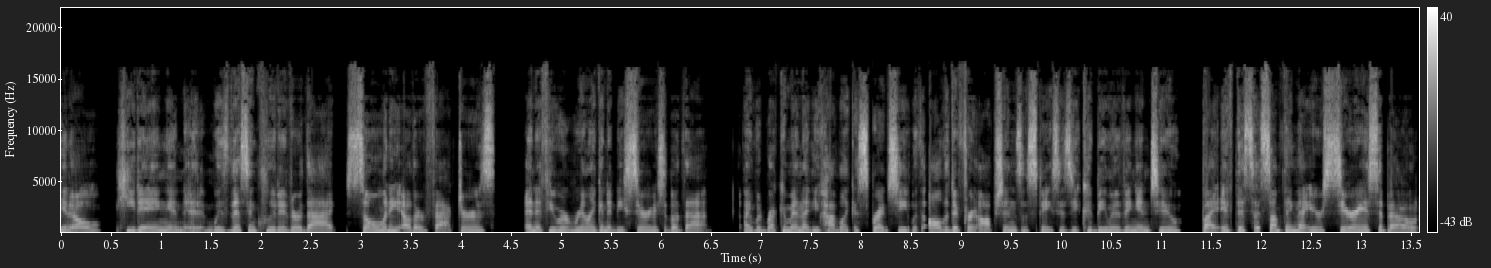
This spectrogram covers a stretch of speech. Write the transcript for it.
you know, heating and it, was this included or that? So many other factors. And if you were really going to be serious about that, I would recommend that you have like a spreadsheet with all the different options of spaces you could be moving into. But if this is something that you're serious about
